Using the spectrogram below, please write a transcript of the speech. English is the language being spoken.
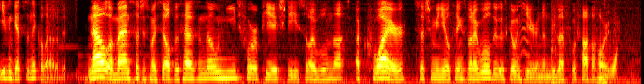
even gets a nickel out of it. Now, a man such as myself, this has no need for a PhD, so I will not acquire such menial things, but I will do is go in here and then be left with half a heart.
